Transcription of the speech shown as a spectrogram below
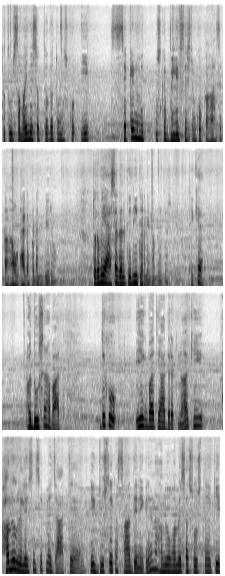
तो तुम समझ नहीं सकते हो कि तुम उसको एक सेकंड में उसके बिलीफ सिस्टम को कहाँ से कहाँ उठा के पटक दे रहे हो। तो कभी ऐसा गलती नहीं करने का ब्रदर, ठीक है? और दूसरा बात, देखो, एक बात याद रखना कि हम लोग रिलेशनशिप में जाते हैं तो एक दूसरे का साथ देने के लिए ना, हम लोग हमेशा सोचते हैं कि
